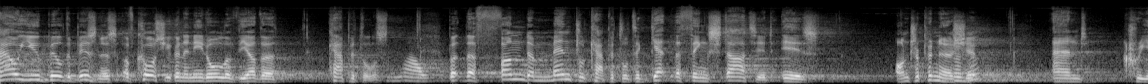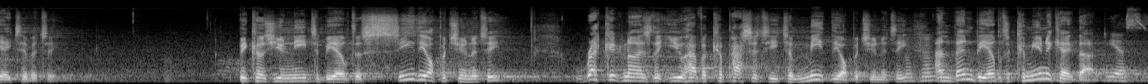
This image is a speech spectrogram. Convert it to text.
how you build a business, of course you're going to need all of the other capitals. Wow. But the fundamental capital to get the thing started is entrepreneurship mm-hmm. and creativity. Because you need to be able to see the opportunity, recognize that you have a capacity to meet the opportunity, mm-hmm. and then be able to communicate that. Yes.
